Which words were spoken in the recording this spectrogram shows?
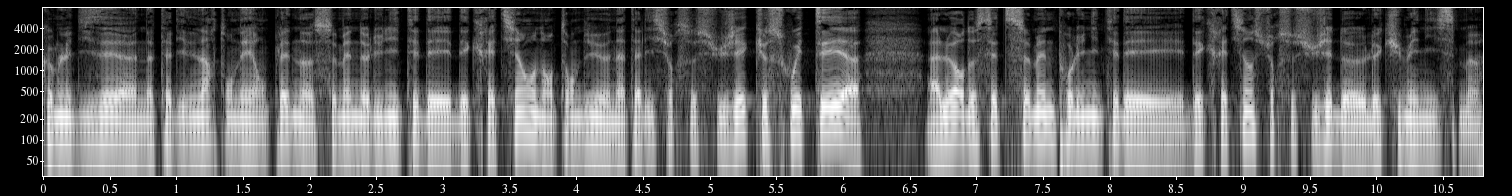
comme le disait euh, Nathalie Lénart, on est en pleine semaine de l'unité des, chrétiens. On a entendu euh, Nathalie sur ce sujet. Que souhaiter euh, à l'heure de cette semaine pour l'unité des, chrétiens sur ce sujet de l'œcuménisme,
